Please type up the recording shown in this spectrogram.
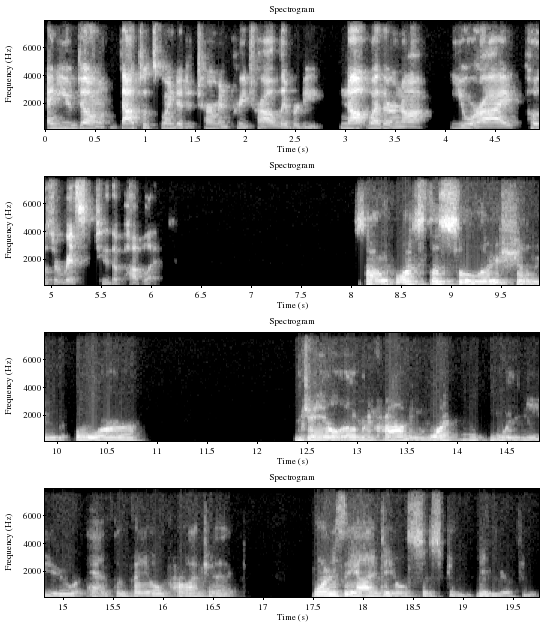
and you don't, that's what's going to determine pretrial liberty, not whether or not you or I pose a risk to the public. So, what's the solution for jail overcrowding? What would you at the Bail Project, what is the ideal system in your view?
